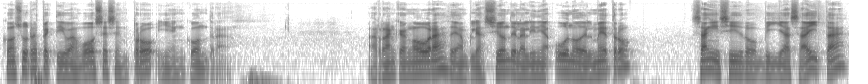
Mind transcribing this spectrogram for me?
con sus respectivas voces en pro y en contra. Arrancan obras de ampliación de la línea 1 del metro San Isidro Villasaita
